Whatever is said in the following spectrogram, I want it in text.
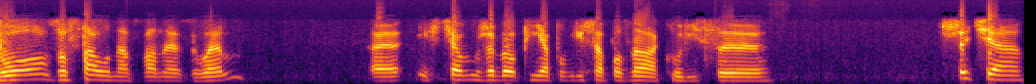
zło zostało nazwane złem i chciałbym, żeby opinia publiczna poznała kulisy szycia,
